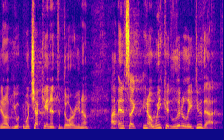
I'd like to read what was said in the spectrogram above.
you know, you, we'll check in at the door. You know, and it's like, you know, we could literally do that.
